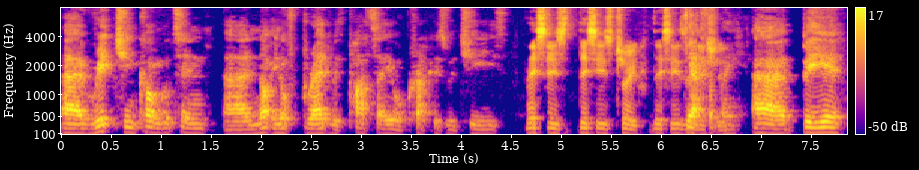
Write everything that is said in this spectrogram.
Uh, Rich in Congleton, uh, not enough bread with pate or crackers with cheese. this is this is true. This is. Definitely. Uh, beer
